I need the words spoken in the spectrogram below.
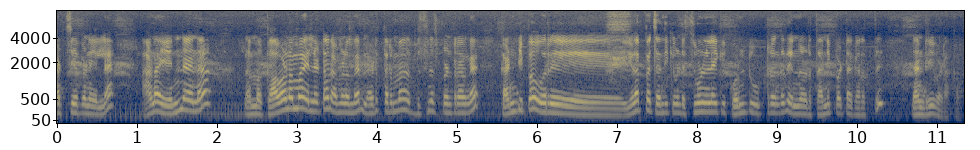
ஆட்சேபனை இல்லை. ஆனால் என்னென்னா நம்ம கவனமாக இல்லாட்டா நம்மளை மாதிரி நடுத்தரமாக பிஸ்னஸ் பண்ணுறவங்க கண்டிப்பாக ஒரு இழப்பை சந்திக்க வேண்டிய சூழ்நிலைக்கு கொண்டு விட்டுறங்கிறது என்னோடய தனிப்பட்ட கருத்து. நன்றி வணக்கம்.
